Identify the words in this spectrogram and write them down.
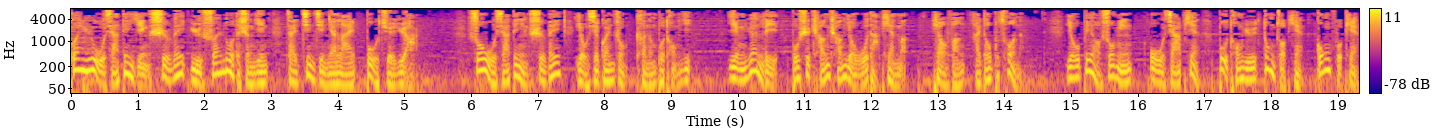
关于武侠电影式微与衰落的声音，在近几年来不绝于耳。说武侠电影式微，有些观众可能不同意。影院里不是常常有武打片吗？票房还都不错呢。有必要说明，武侠片不同于动作片、功夫片，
